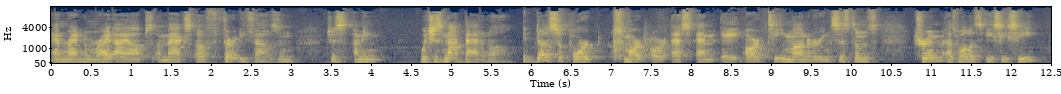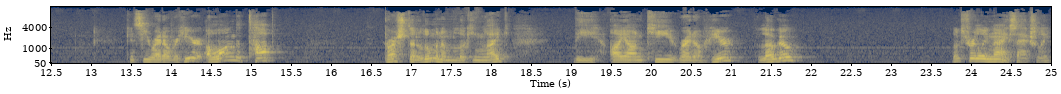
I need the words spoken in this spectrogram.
and random write IOPS a max of 30,000. Just, I mean, which is not bad at all. It does support SMART or SMART monitoring systems, TRIM, as well as ECC. Can see right over here, along the top, brushed aluminum looking like, the Oyunkey right over here, logo. Looks really nice actually.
